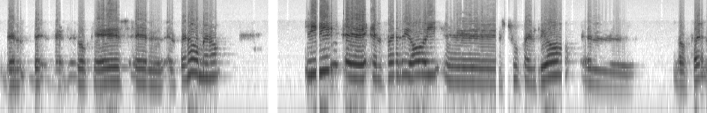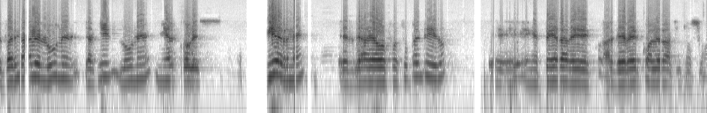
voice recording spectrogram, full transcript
de, lo que es el, fenómeno. Y el ferry hoy suspendió el, los, el ferry el lunes de aquí, lunes, miércoles, viernes el día de hoy fue suspendido eh, en espera de, ver cuál era la situación.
